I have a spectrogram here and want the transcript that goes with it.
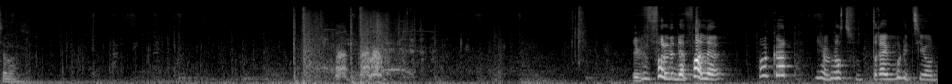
Scheiße, Mann. Ich bin voll in der Falle. Oh Gott, ich habe noch drei Munition.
